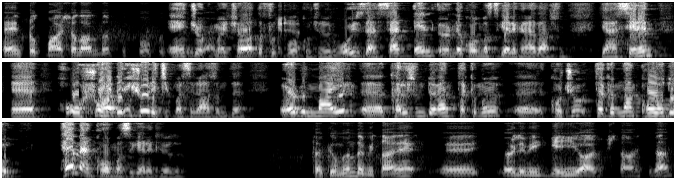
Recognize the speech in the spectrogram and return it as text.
en çok maaş alan da futbol koçu. En çok yani. maç alan da futbol koçudur. O yüzden sen en örnek olması gereken adamsın. Yani senin e, o şu haberin şöyle çıkması lazımdı. Urban Meyer e, karısını döven takımı e, koçu takımdan kovdu. Hemen kovması gerekiyordu. Takımın da bir tane e, öyle bir geyiği varmış daha önceden.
